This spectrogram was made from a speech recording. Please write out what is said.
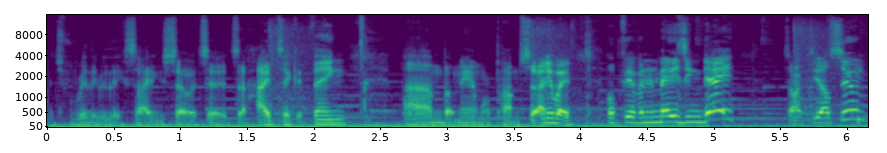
it's really, really exciting. So it's a, it's a high ticket thing. Um, but man, we're pumped. So anyway, hope you have an amazing day. Talk to y'all soon.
